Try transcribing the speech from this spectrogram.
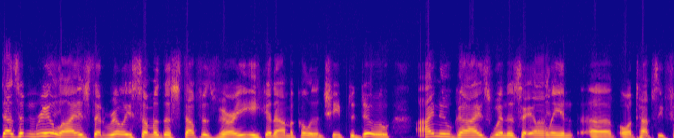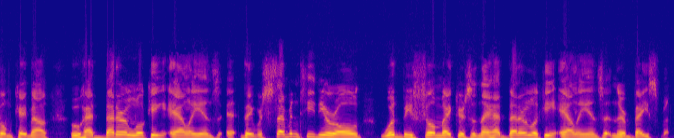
doesn't realize that really some of this stuff is very economical and cheap to do. I knew guys when this alien uh, autopsy film came out who had better looking aliens. Eh, they were 17 year old would be filmmakers and they had better looking aliens in their basement.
